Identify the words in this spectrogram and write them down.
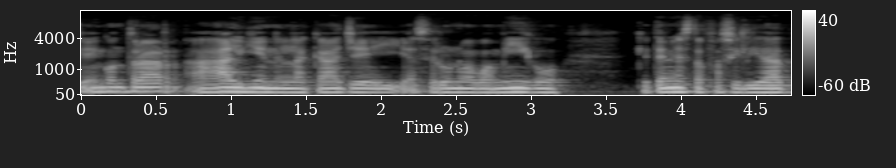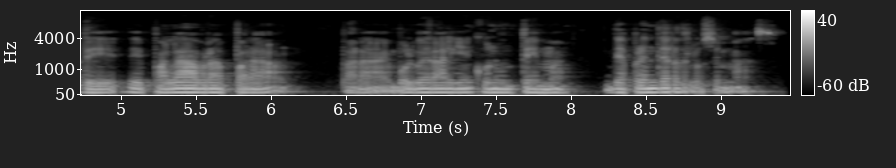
que encontrar a alguien en la calle y hacer un nuevo amigo, que tener esta facilidad de, palabra para, para, envolver a alguien con un tema, de aprender de los demás.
